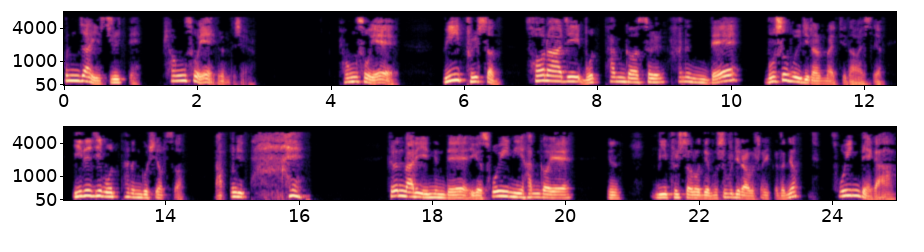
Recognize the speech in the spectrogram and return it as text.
혼자 있을 때 평소에 그런 뜻이에요. 평소에 위불선 선하지 못한 것을 하는데 무수불지라는 말이 나와 있어요. 이르지 못하는 곳이 없어. 나쁜 짓 다 해. 그런 말이 있는데 이게 소인이 한 거에 미불서로 내 무수부지라고 써 있거든요. 소인배가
